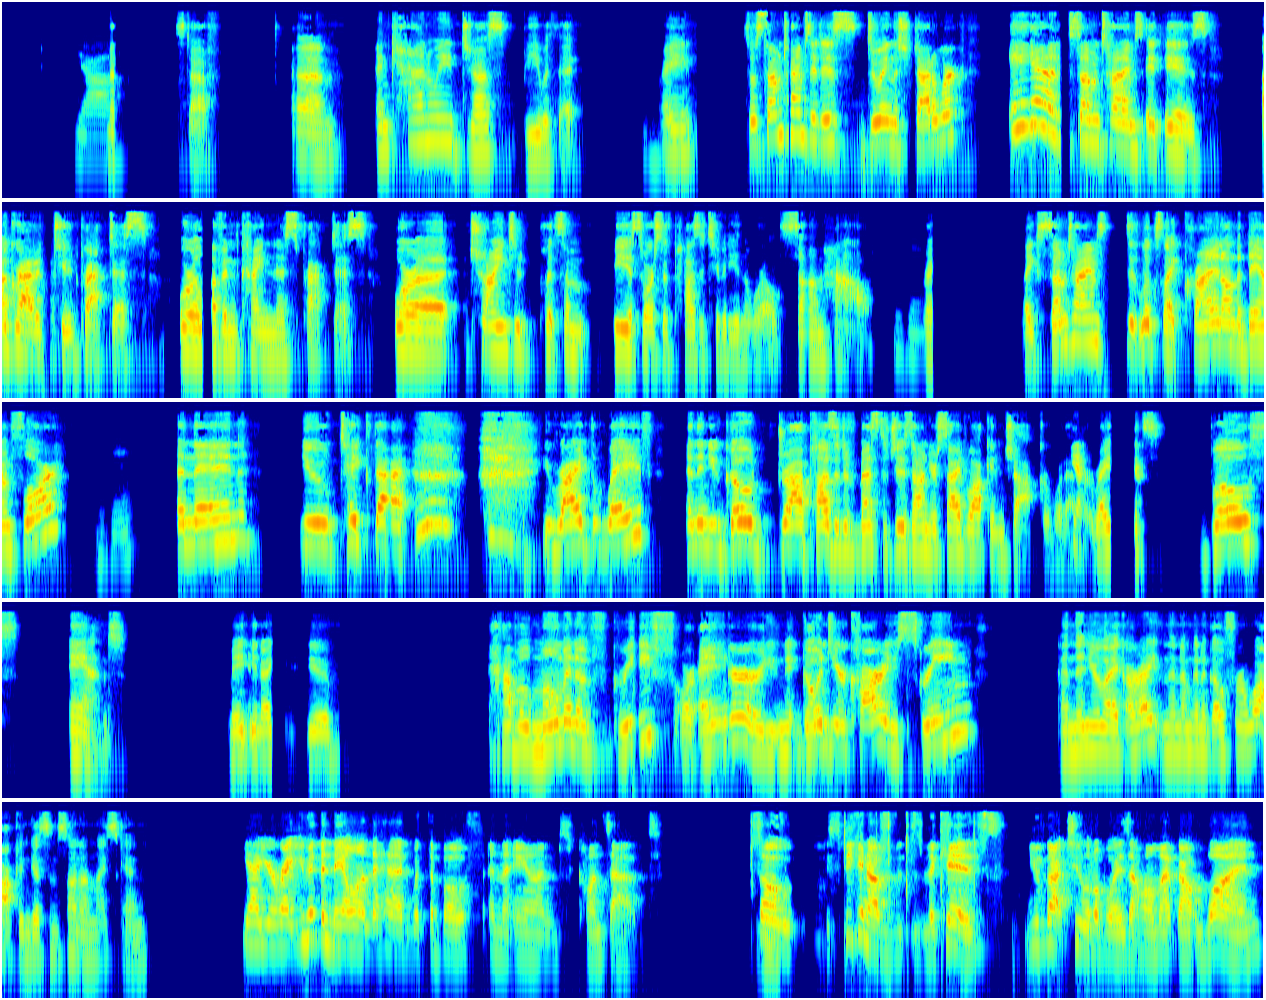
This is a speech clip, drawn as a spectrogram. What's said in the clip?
yeah. stuff. Um and can we just be with it right? So sometimes it is doing the shadow work and sometimes it is a gratitude practice or a love and kindness practice or a trying to put some be a source of positivity in the world somehow Mhm. like sometimes it looks like crying on the damn floor Mhm. and then you take that you ride the wave and then you go draw positive messages on your sidewalk in chalk or whatever Yeah. right it's both and you know you have a moment of grief or anger or you go into your car and you scream and then you're like all right and then i'm going to go for a walk and get some sun on my skin Yeah, you're right. You hit the nail on the head with the both and the and concept. So, speaking of the kids, you've got two little boys at home. I've got one.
